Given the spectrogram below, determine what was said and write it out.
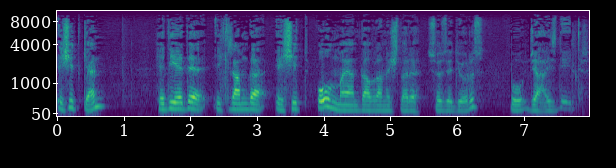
eşitken hediyede, ikramda eşit olmayan davranışları söz ediyoruz. Bu caiz değildir.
